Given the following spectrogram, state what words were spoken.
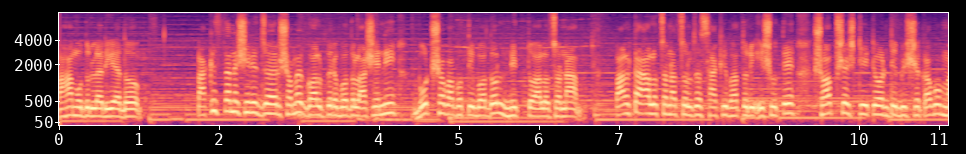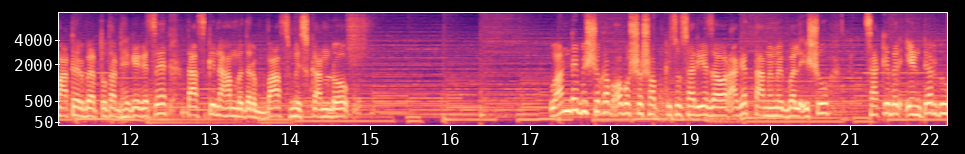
মাহমুদুল্লাহ রিয়াদও। পাকিস্তানের সিরিজ জয়ের সময় গল্পের বদল আসেনি, বোর্ড সভাপতি বদল, নিত্য আলোচনা। পাল্টা আলোচনা চলছে সাকিব হাতুরি ইস্যুতে, সবশেষ টি টোয়েন্টি বিশ্বকাপও মাঠের ব্যর্থতা ঢেকে গেছে তাসকিন আহমেদের বাস মিসকাণ্ড ওয়ানডে বিশ্বকাপ অবশ্য সবকিছু ছাড়িয়ে যাওয়ার আগে তামিম ইকবাল ইস্যু সাকিবের ইন্টারভিউ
